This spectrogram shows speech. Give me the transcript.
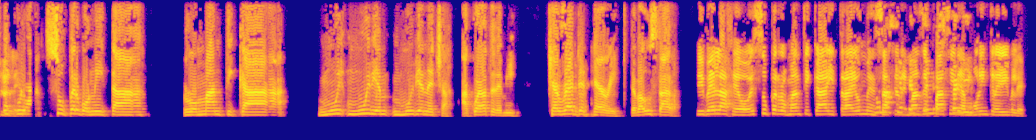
película súper bonita, romántica, muy, muy bien, muy bien hecha. Acuérdate de mí. Hereditary. Te va a gustar. Sí, vela, Geo, es súper romántica y trae un mensaje además de paz y de amor increíble.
